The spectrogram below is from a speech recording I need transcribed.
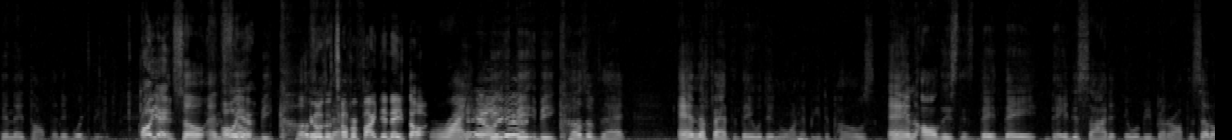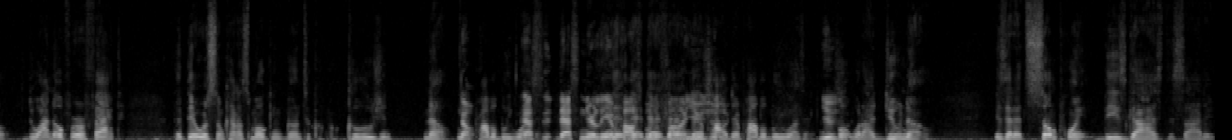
than they thought that it would be. Mm-hmm. Oh, yeah. And so, and oh, so yeah. because it was a that, tougher fight than they thought. Right. Hell Be- yeah. be- because of that, and the fact that they didn't want to be deposed, and all these things, they, they, they decided it would be better off to settle. Do I know for a fact that there was some kind of smoking gun to co- collusion? No. no, Probably wasn't. That's, that's nearly impossible there, to find there, usually. There, there probably wasn't. Usually. But what I do know is that at some point, these guys decided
